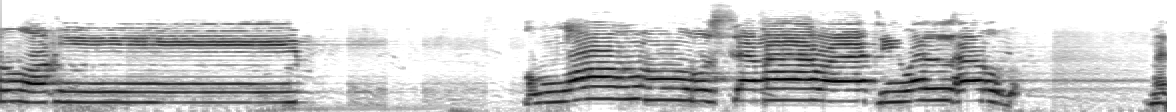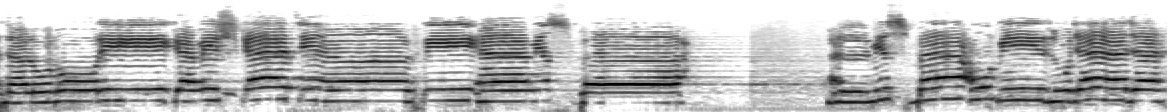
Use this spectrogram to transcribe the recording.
الرحيم. الله نور السماوات والأرض. مثل نوره كمشكاة فيها مصباح. المصباح في زجاجة.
